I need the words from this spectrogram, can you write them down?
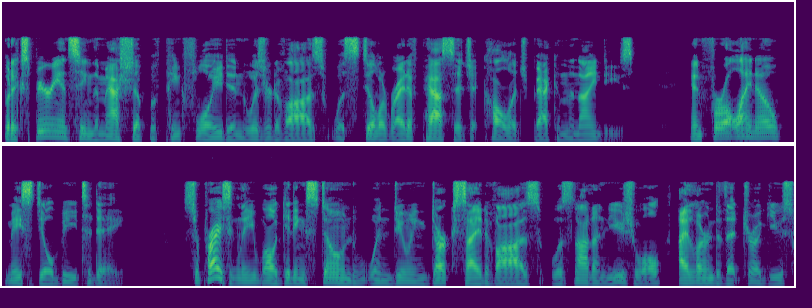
But experiencing the mashup of Pink Floyd and Wizard of Oz was still a rite of passage at college back in the 90s, and for all I know, may still be today. Surprisingly, while getting stoned when doing Dark Side of Oz was not unusual, I learned that drug use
